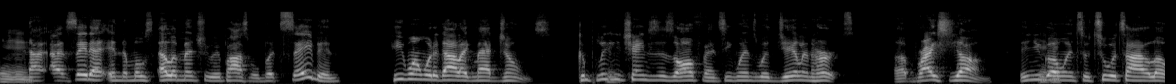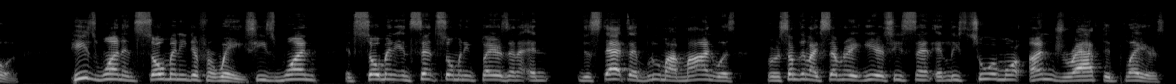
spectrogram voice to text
Mm-hmm. I, I, say that in the most elementary way possible. But Saban, he won with a guy like Mac Jones. Completely mm-hmm. changes his offense. He wins with Jalen Hurts, uh, Bryce Young. Then you mm-hmm. go into Tua Tagovailoa. He's won in so many different ways. He's won in so many and sent so many players. And, and the stat that blew my mind was for something like seven or eight years, he sent at least two or more undrafted players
